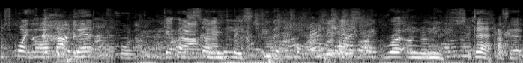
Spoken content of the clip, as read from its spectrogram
It's quite hard that bit. Before that. Get that and then place it right underneath. So there, have it.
